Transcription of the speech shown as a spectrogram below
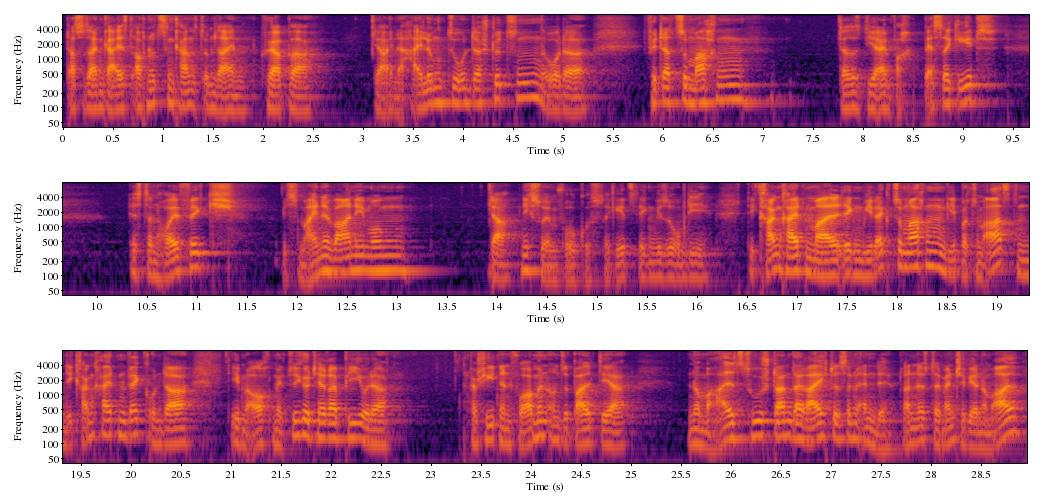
dass du deinen Geist auch nutzen kannst, um deinen Körper ja, eine Heilung zu unterstützen oder fitter zu machen, dass es dir einfach besser geht, ist dann häufig, ist meine Wahrnehmung, ja, nicht so im Fokus. Da geht es irgendwie so um die, die Krankheiten mal irgendwie wegzumachen. Geht man zum Arzt, dann die Krankheiten weg und da eben auch mit Psychotherapie oder verschiedenen Formen. Und sobald der Normalzustand erreicht ist, am Ende. Dann ist der Mensch wieder normal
